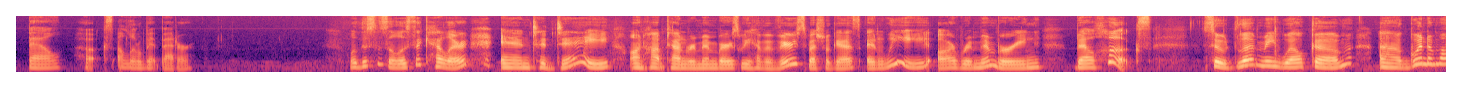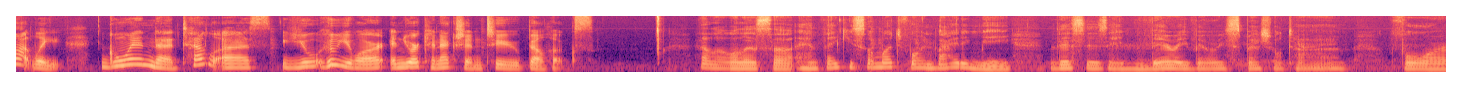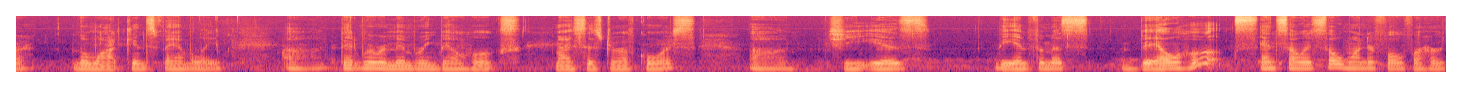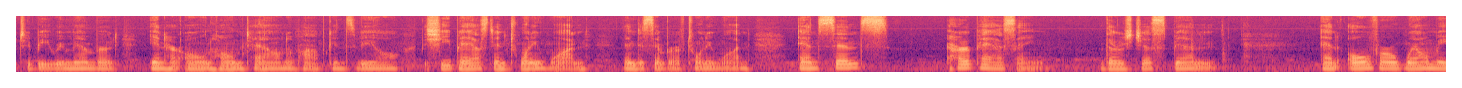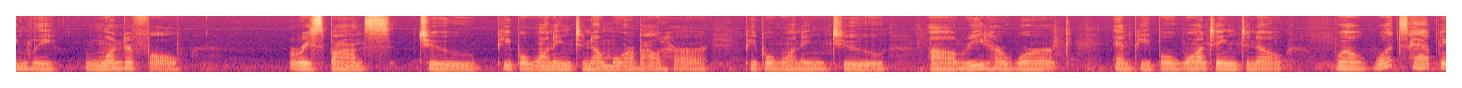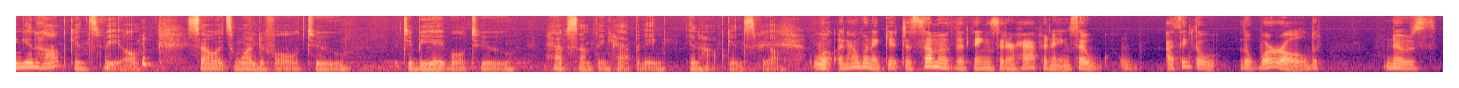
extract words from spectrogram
Bell Hooks a little bit better. Well, this is Alissa Keller, and today on Hoptown Remembers, we have a very special guest, and we are remembering Bell Hooks. So let me welcome uh, Gwenda Motley. Gwenda, tell us you who you are and your connection to Bell Hooks. Hello, Alissa, and thank you so much for inviting me. This is a very, very special time for the Watkins family uh, that we're remembering Bell Hooks, my sister, of course. Uh, she is the infamous Bell Hooks. And so it's so wonderful for her to be remembered in her own hometown of Hopkinsville. She passed in 21, in December of 21. And since her passing, there's just been an overwhelmingly wonderful response to people wanting to know more about her, people wanting to uh, read her work, and people wanting to know, well, what's happening in Hopkinsville? so it's wonderful to to be able to have something happening in Hopkinsville. Well, and I want to get to some of the things that are happening. So I think the the world knows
